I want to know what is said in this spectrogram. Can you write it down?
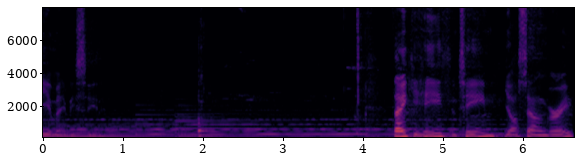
You may be seated. Thank you, Heath and team. Y'all sound great.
